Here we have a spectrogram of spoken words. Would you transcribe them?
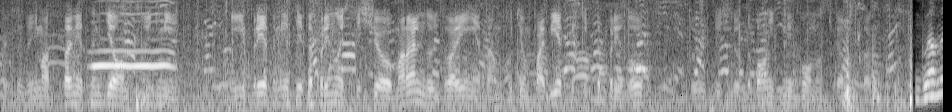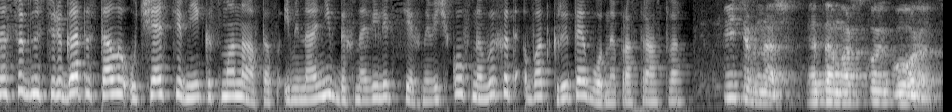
как сказать, заниматься совместным делом с людьми. И при этом, если это приносит еще моральное удовлетворение там, путем побед, каких-то призов, то это еще дополнительный бонус, скажем так. Главной особенностью регаты стало участие в ней космонавтов. Именно они вдохновили всех новичков на выход в открытое водное пространство. Питер наш – это морской город.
